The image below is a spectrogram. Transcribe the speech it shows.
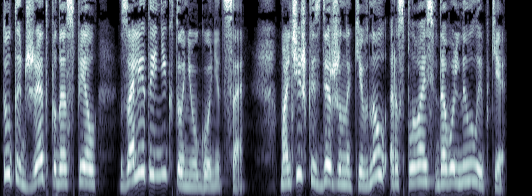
Тут и Джет подоспел, за летой никто не угонится. Мальчишка сдержанно кивнул, расплываясь в довольной улыбке.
